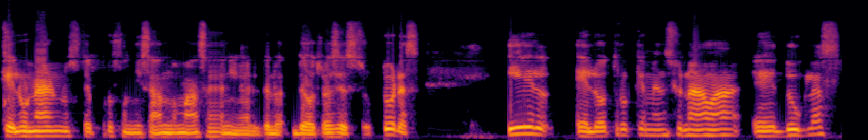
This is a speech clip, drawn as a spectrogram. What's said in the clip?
que el lunar no esté profundizando más a nivel de, otras estructuras. Y el, otro que mencionaba eh, Douglas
